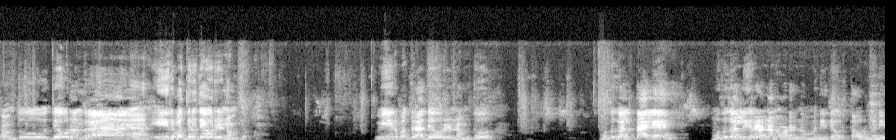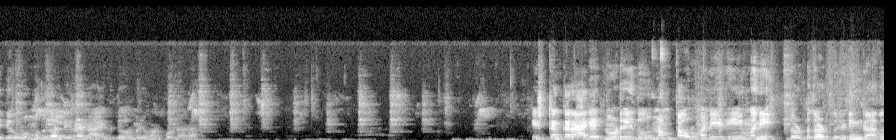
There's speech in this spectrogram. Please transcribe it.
ನಮ್ದು ದೇವ್ರಂದ್ರ ವೀರಭದ್ರ ದೇವ್ರಿ ನಮ್ದು. ವೀರಭದ್ರ ದೇವ್ರಿ ನಮ್ದು. ಮುದಗಲ್ ತಾಲೆ, ಮುದಗಲ್ ಈರಣ್ಣ ನೋಡ್ರಿ ನಮ್ಮ ಮನಿ ದೇವ್ರು, ತವ್ರ ಮನಿ ದೇವ್ರು, ಮುದಗಲ್ ಈರಣ್ಣ ಇದು ದೇವ್ರ ಮನಿ ಮಾಡ್ಕೊಂಡಾರ. ಇಷ್ಟಂಕರ ಆಗೈತೆ ನೋಡ್ರಿ ಇದು. ನಮ್ಮ ತವ್ರ ಮನಿ ರೀ, ಮನಿ ದೊಡ್ಡ ದೊಡ್ಡ ಬಿಲ್ಡಿಂಗ್ ಅದು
